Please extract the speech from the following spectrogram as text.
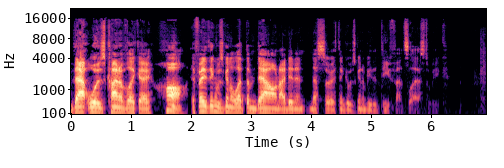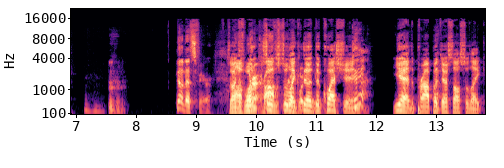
that was kind of like a huh. If anything was going to let them down, I didn't necessarily think it was going to be the defense last week. Mm-hmm. mm-hmm. No, that's fair. So I just uh, wonder. So, so like quickly. the the question, yeah, yeah, the prop, but yeah. there's also like,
